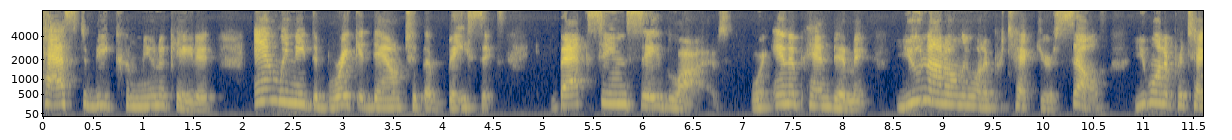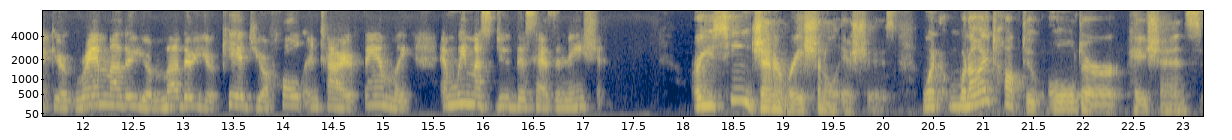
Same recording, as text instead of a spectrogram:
has to be communicated, and we need to break it down to the basics. Vaccines save lives. We're in a pandemic. You not only want to protect yourself, you want to protect your grandmother, your mother, your kids, your whole entire family. And we must do this as a nation. Are you seeing generational issues? When when I talk to older patients,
